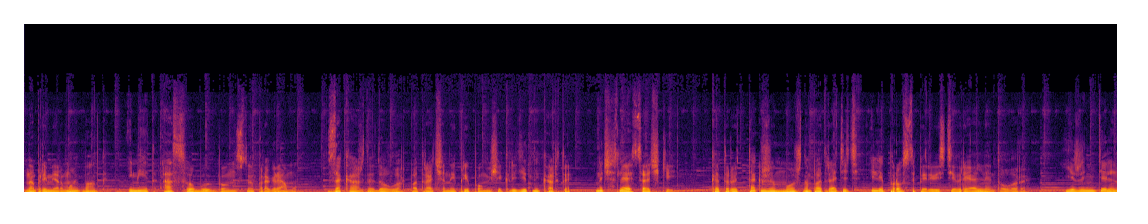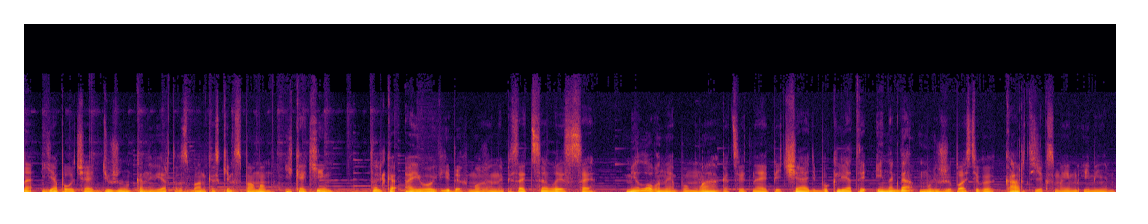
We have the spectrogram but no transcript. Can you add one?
Например, мой банк имеет особую бонусную программу. За каждый доллар, потраченный при помощи кредитной карты, начисляются очки, которые также можно потратить или просто перевести в реальные доллары – Еженедельно я получаю дюжину конвертов с банковским спамом. И каким? Только о его видах можно написать целое эссе. Мелованная бумага, цветная печать, буклеты, иногда мульжи пластиковых карточек с моим именем.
